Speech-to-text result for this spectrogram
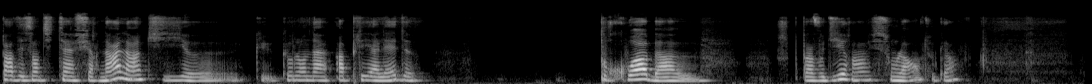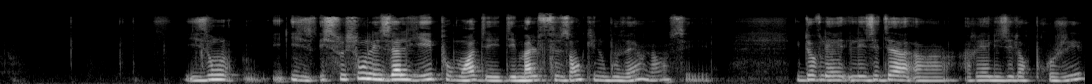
par des entités infernales hein, qui euh, que, que l'on a appelées à l'aide pourquoi Bah, euh, je peux pas vous dire. Hein, ils sont là, en tout cas. Ils ont, ils, ce sont les alliés, pour moi, des, malfaisants qui nous gouvernent. Hein, ils doivent les, aider à, réaliser leurs projets.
